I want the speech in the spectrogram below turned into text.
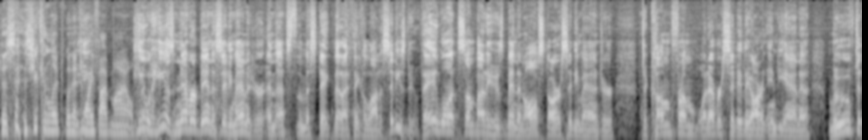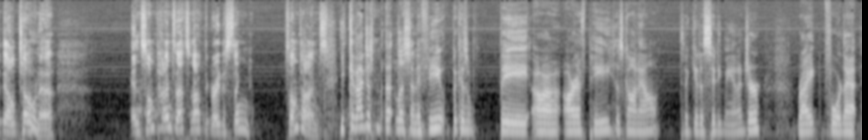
that says you can live within 25 miles. He, so- he has never been a city manager, and that's the mistake that I think a lot of cities do. They want somebody who's been an all star city manager to come from whatever city they are in Indiana, move to Deltona, and sometimes that's not the greatest thing. Sometimes. You- Can I just uh, listen? If you because the uh, RFP has gone out to get a city manager, right for that.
